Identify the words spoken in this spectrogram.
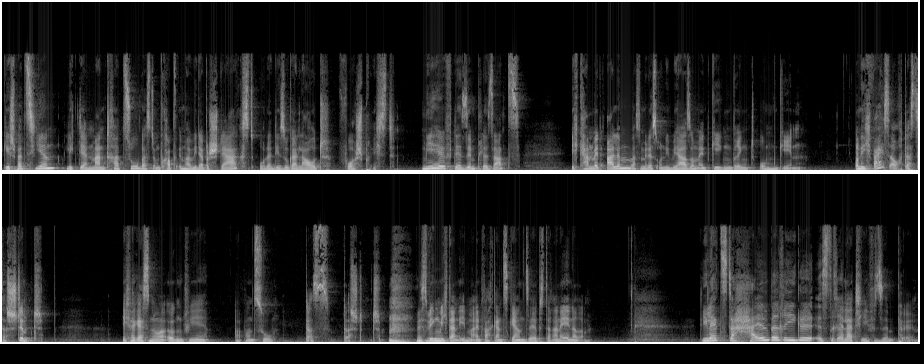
Geh spazieren, leg dir ein Mantra zu, was du im Kopf immer wieder bestärkst oder dir sogar laut vorsprichst. Mir hilft der simple Satz, ich kann mit allem, was mir das Universum entgegenbringt, umgehen. Und ich weiß auch, dass das stimmt. Ich vergesse nur irgendwie ab und zu, dass das stimmt. Weswegen mich dann eben einfach ganz gern selbst daran erinnere. Die letzte halbe Regel ist relativ simpel.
